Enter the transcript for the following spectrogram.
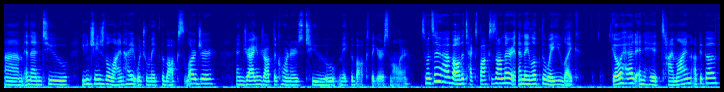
um, and then to, you can change the line height, which will make the box larger, and drag and drop the corners to make the box bigger or smaller. So once I have all the text boxes on there and they look the way you like, go ahead and hit timeline up above.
